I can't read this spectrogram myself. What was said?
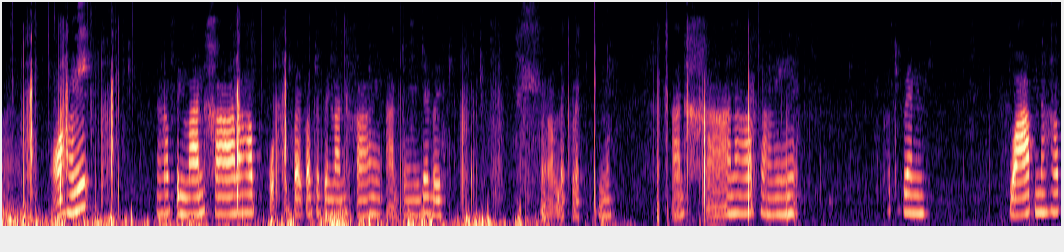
อ่าอ๋อทางนี้ นะครับ เป็นร้านค้านะครับ กดเข้าไปก็จะเป็นร้านค้าอ่านตรงนี้ได้เลยเล็กๆนี่ร้านค้านะครับทางนี้ ก็จะเป็นวาร์ปนะครับ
